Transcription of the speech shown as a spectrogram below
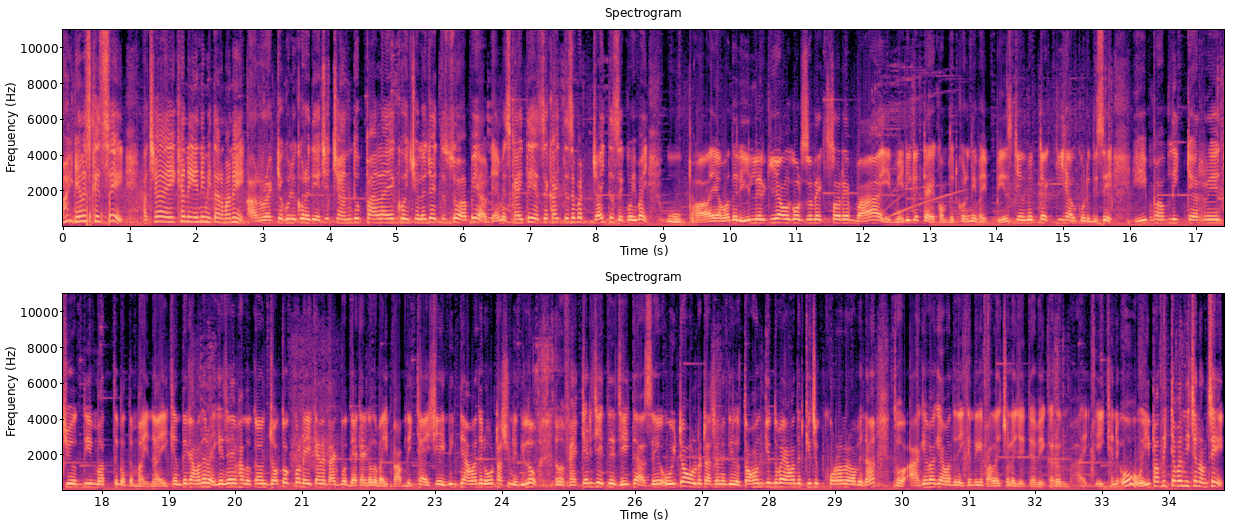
ভাই ড্যামেজ খাইছে। আচ্ছা এখানে এনিমি তার মানে? আরও একটা গুলি করে দিয়েছে চান্দু, পালায় কই চলে যাইতেছো? আবে ড্যামেজ খাইতে এসে খাইতেছে, বাট যাইতেছে কই ভাই? ও ভাই, আমাদের হিলের কি হাল করছে দেখছ রে ভাই? মেডিকেটটাকে কমপ্লিট করে নি ভাই। বেস্ট হেলমেটটা কি হাল করে দিছে? এই পাবলিকটারে যদি মারতে পারতাম ভাই। না, এইখান থেকে আমাদের ভেগে যায় ভালো, কারণ যতক্ষণ এইখানে থাকব, দেখা গেল ভাই। পাবলিকটা এসে এই দিক দিয়ে আমাদের ওটা শুনে দিল, এবং ফ্যাক্টরি যেতে যেইটা আছে ওইটা উল্টো ঠাসুনি দিল। তখন কিন্তু ভাই আমাদের কিছু করার হবে না। তো আগে ভাগে আমাদের এইখান থেকে পালাই চলে যেতে হবে, কারণ ভাই, এইখানে, ও, এই পাবলিকটা আবার নিচে নামছে।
